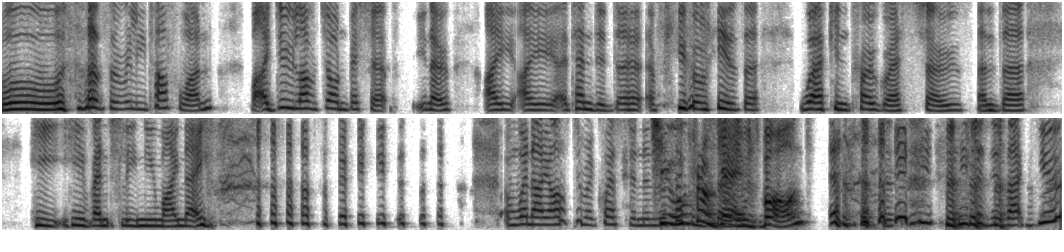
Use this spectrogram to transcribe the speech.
Oh, that's a really tough one. But I do love John Bishop you know, I I attended a, a few of his uh, work in progress shows, and uh, he he eventually knew my name. so and when I asked him a question in Q from show, James Bond. he, he said, "Is that you?"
